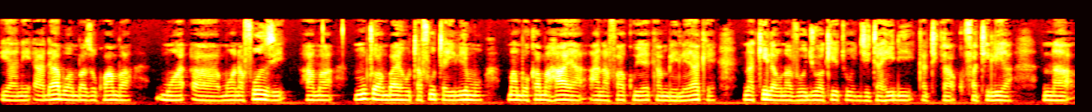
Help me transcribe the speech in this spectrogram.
yani adabu ambazo kwamba mwanafunzi uh, ama mtu ambaye hutafuta elimu mambo kama haya anafaa kuiweka mbele yake na kila unavyojua kitu jitahidi katika kufuatilia na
